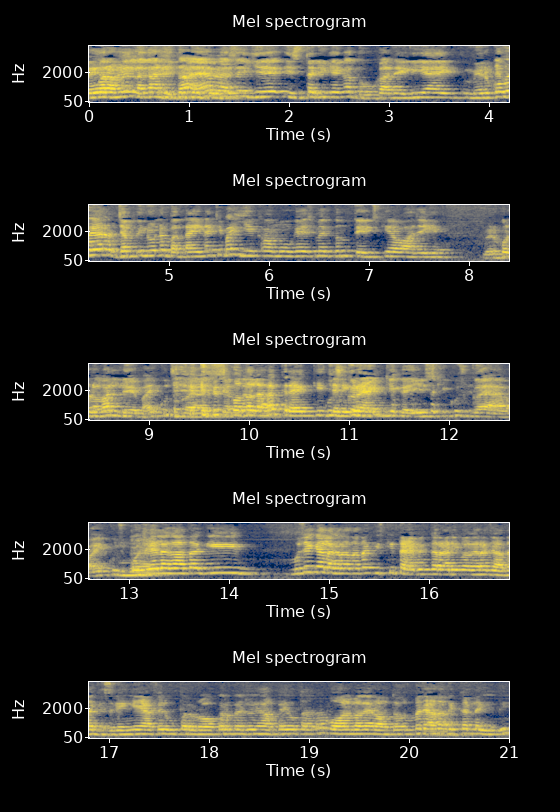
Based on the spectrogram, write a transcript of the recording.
पर हमें लगा नहीं था है वैसे ये इस तरीके का धोखा देगी या मेरे को यार जब इन्होंने बताई ना कि भाई ये काम हो गया इसमें एकदम तेज की आवाज़ आई है। मेरे को लगा ले भाई कुछ गया इसको तो लगा क्रैंक की कुछ क्रैंक की गई इसकी कुछ गया है भाई कुछ मुझे लगा था कि मुझे क्या लग रहा था ना कि इसकी टाइमिंग करारी वगैरह ज़्यादा घिस गई है या फिर ऊपर रॉकर में जो यहाँ पे होता है ना बॉल वगैरह होता है उनमें ज़्यादा हाँ। दिक्कत लगी थी।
